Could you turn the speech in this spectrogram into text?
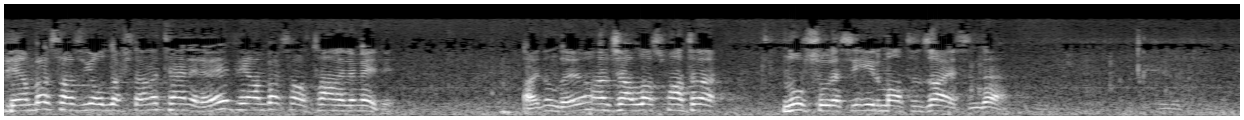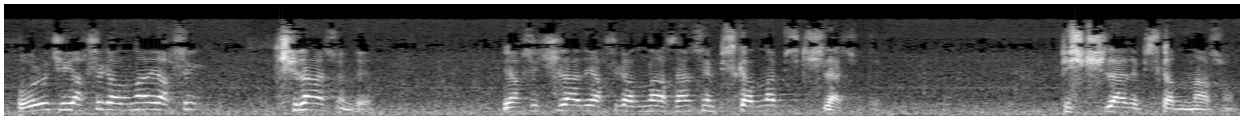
Peyğəmbər sallallahu yoldaşlarını təyin eləmək, Peyğəmbər sallallahu təyin eləməkdir. Aydındır. Ancaq Allah subhanətə Nur surəsinin 26-cı ayəsində buyurur ki, yaxşı qadınlar yaxşı kişilər üçündür. Yaxşı kişilər də yaxşı qadınlar sənin üçün, pis qadınlar pis kişilər üçündür. Pis kişilər də pis qadınlar üçün.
